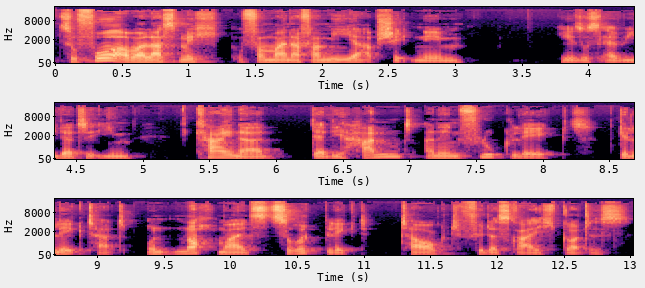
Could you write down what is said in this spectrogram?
Zuvor aber lass mich von meiner Familie Abschied nehmen. Jesus erwiderte ihm, Keiner, der die Hand an den Flug legt, gelegt hat und nochmals zurückblickt, taugt für das Reich Gottes.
